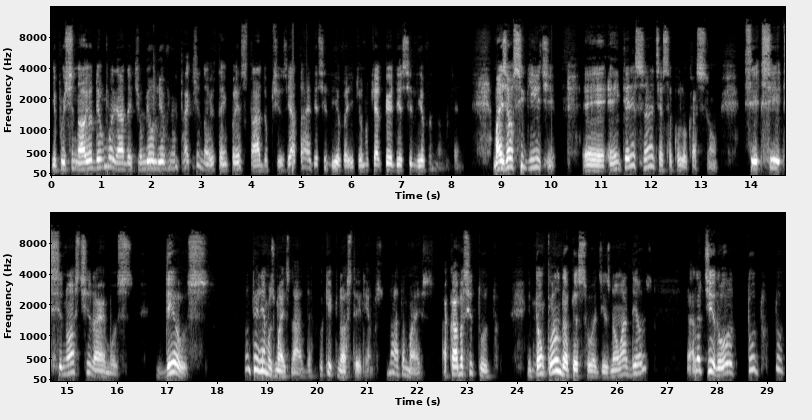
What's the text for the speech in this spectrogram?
E, por sinal, eu dei uma olhada aqui, o meu livro não está aqui, não, ele está emprestado, eu preciso ir atrás desse livro aí, que eu não quero perder esse livro, não. Mas é o seguinte, é, é interessante essa colocação. Se, se, se nós tirarmos Deus não teremos mais nada. O que, que nós teremos? Nada mais. Acaba-se tudo. Então, quando a pessoa diz não há Deus, ela tirou tudo, tudo.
